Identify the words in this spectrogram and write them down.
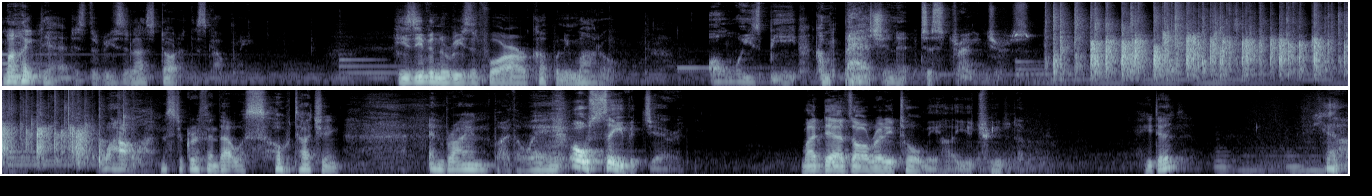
my dad is the reason I started this company. He's even the reason for our company motto always be compassionate to strangers. Wow, Mr. Griffin, that was so touching. And Brian, by the way. Oh, save it, Jared. My dad's already told me how you treated him. He did? Yeah.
